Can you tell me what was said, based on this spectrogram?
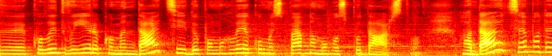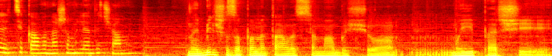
е, коли твої рекомендації допомогли якомусь певному господарству. Гадаю, це буде цікаво нашим глядачам. Найбільше запам'яталося, мабуть, що мої перші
